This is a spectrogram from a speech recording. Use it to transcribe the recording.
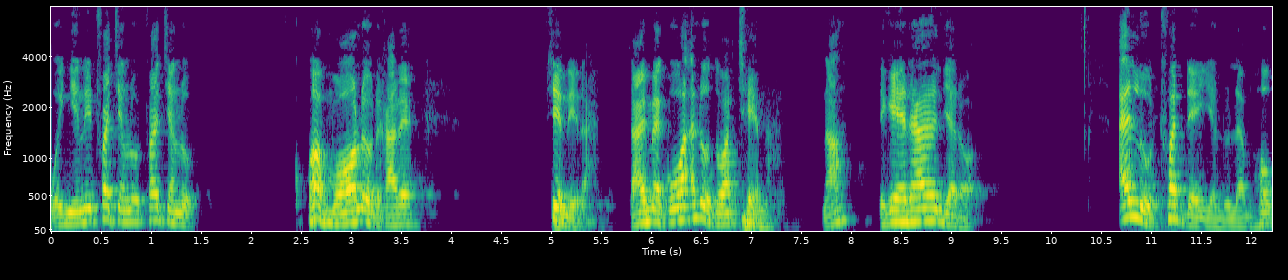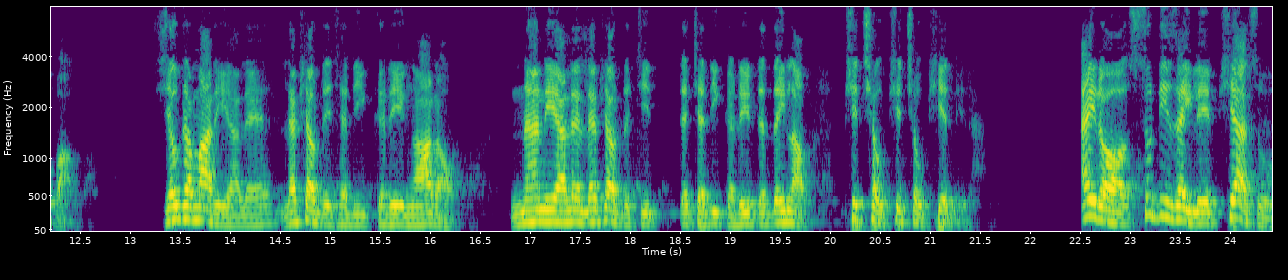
ဝိညာဉ်လေးထွက်ချင်လို့ထွက်ချင်လို့ကိုကမောလို့တခါတည်း ဖြစ်နေတာဒါပေမဲ့ကိုကအဲ့လိုသွားထင်တာနော်တကယ်တမ်းကျတော့အဲ့လိုထွက်တယ်ရလို့လည်းမဟုတ်ပါဘူးရုပ်ဓမ္မတွေကလည်းလက်ဖြောက်တစ်ချက်ဒီဂရေ9000နာန်တွေကလည်းလက်ဖြောက်တစ်ချက်တစ်ချက်ဒီဂရေ3သိန်းလောက်ဖြစ်ချုပ်ဖြစ်ချုပ်ဖြစ်နေတာအဲ့တော့သုတိစိတ်လေးဖြတ်ဆို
